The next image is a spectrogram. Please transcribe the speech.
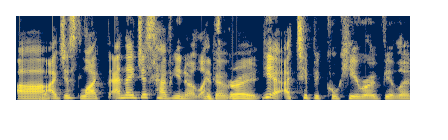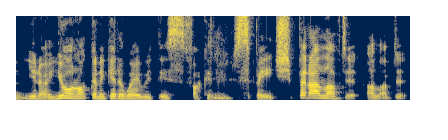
uh, Yep. I just like and they just have you know like it's a great. yeah, a typical hero villain. You know, you're not going to get away with this fucking speech. But I loved it. I loved it.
